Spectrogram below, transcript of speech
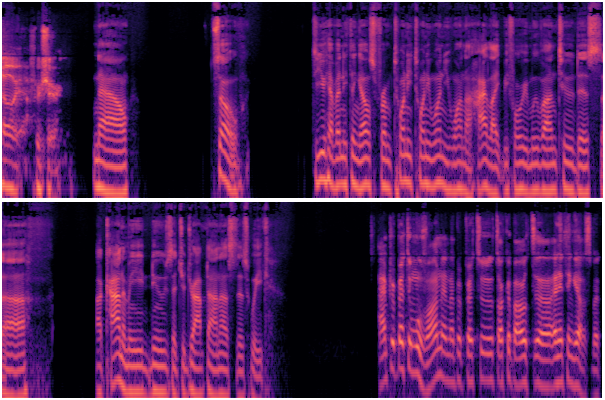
Oh yeah, for sure. Now, so do you have anything else from 2021 you want to highlight before we move on to this uh, economy news that you dropped on us this week? I'm prepared to move on and I'm prepared to talk about uh, anything else, but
